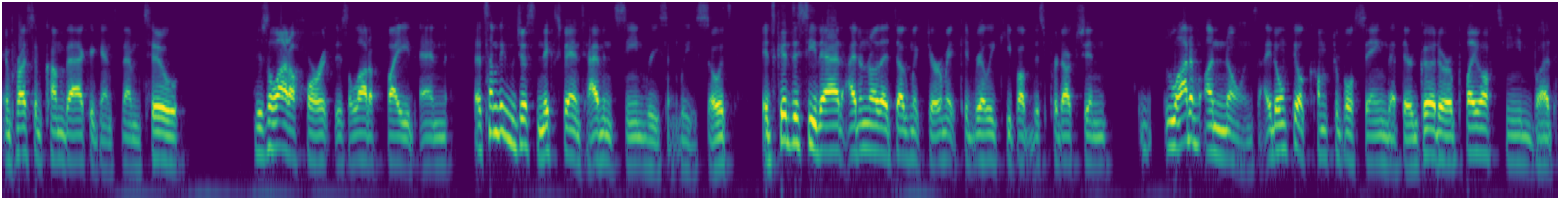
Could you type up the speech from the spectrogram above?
impressive comeback against them too. There's a lot of heart there's a lot of fight and that's something just Knicks fans haven't seen recently. So it's it's good to see that. I don't know that doug mcdermott could really keep up this production a lot of unknowns. I don't feel comfortable saying that they're good or a playoff team, but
